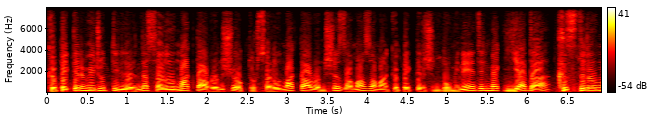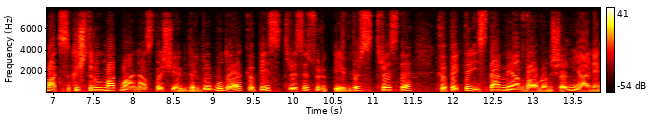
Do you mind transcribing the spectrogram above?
Köpeklerin vücut dillerinde sarılmak davranışı yoktur. Sarılmak davranışı zaman zaman köpekler için domine edilmek ya da kıstırılmak, sıkıştırılmak manası taşıyabilir ve bu da köpeği strese sürükleyebilir. Stres de köpekte istenmeyen davranışların yani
